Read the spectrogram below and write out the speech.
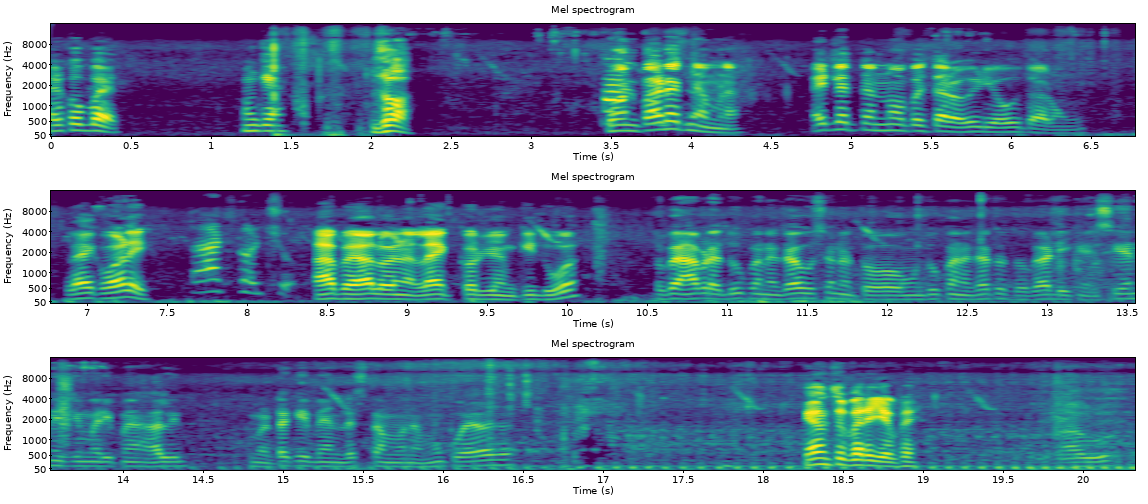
હરખો ભાઈ શું કે? જો. ફોન પાડે જ ને હમણાં. એટલે જ તને નો પછી તારો વીડિયો ઉતારો હું. લાઈક વાળી? હા ભાઈ હાલો એને લાઈક કરજો એમ કીધું હો. તો ભાઈ આપણે દુકાને જવું છે ને તો હું દુકાને જતો તો ગાડી કંઈ છે નહીં મારી પાસે હાલી મેં ટકી બેન રસ્તા મને મૂકવા આવ્યો છે કેમ છે ભરાઈ ભાઈ? આવું.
